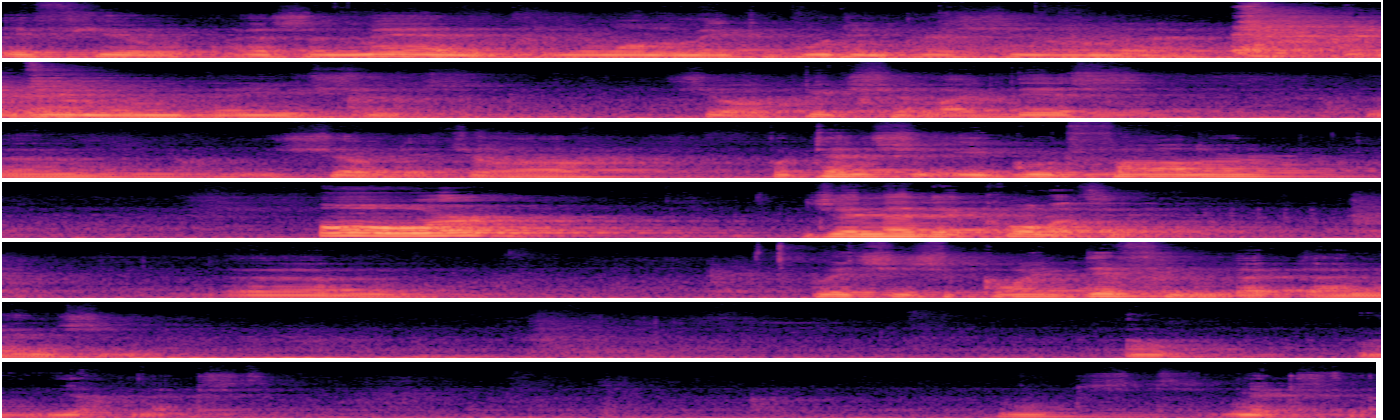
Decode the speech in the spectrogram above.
if you, as a man, you want to make a good impression on a, a woman, then you should show a picture like this. Um, show that you are potentially a good father. Or genetic quality, um, which is quite different that dimension. Oh, yeah, next. Next, next, yeah.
